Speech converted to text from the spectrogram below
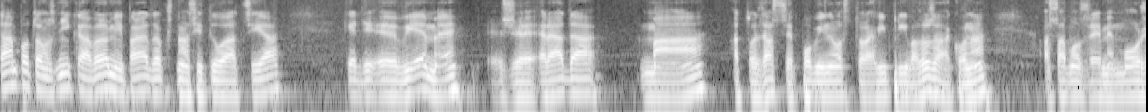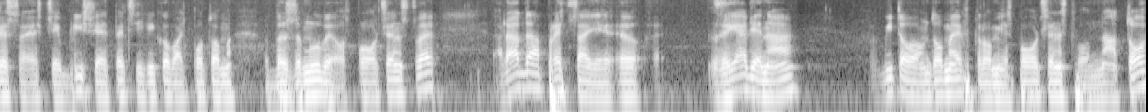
Tam potom vzniká veľmi paradoxná situácia, keď e, vieme, že rada má a to je zase povinnosť, ktorá vyplýva zo zákona a samozrejme môže sa ešte bližšie specifikovať potom v zmluve o spoločenstve. Rada predsa je e, zriadená v bytovom dome, v ktorom je spoločenstvo na to,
